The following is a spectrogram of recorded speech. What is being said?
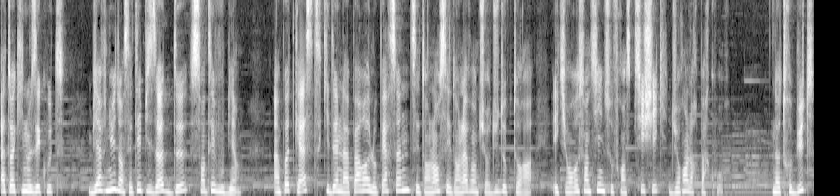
à toi qui nous écoutes. Bienvenue dans cet épisode de Sentez-vous bien, un podcast qui donne la parole aux personnes s'étant lancées dans l'aventure du doctorat et qui ont ressenti une souffrance psychique durant leur parcours. Notre but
